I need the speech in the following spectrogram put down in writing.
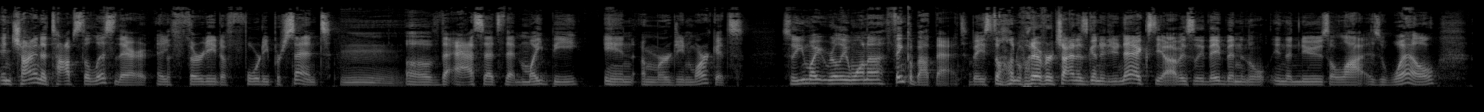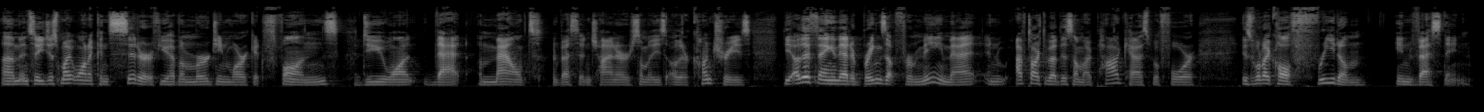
And China tops the list there at 30 to 40% mm. of the assets that might be in emerging markets. So you might really want to think about that based on whatever China's going to do next. Yeah, obviously they've been in the, in the news a lot as well, um, and so you just might want to consider if you have emerging market funds, do you want that amount invested in China or some of these other countries? The other thing that it brings up for me, Matt, and I've talked about this on my podcast before, is what I call freedom investing,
